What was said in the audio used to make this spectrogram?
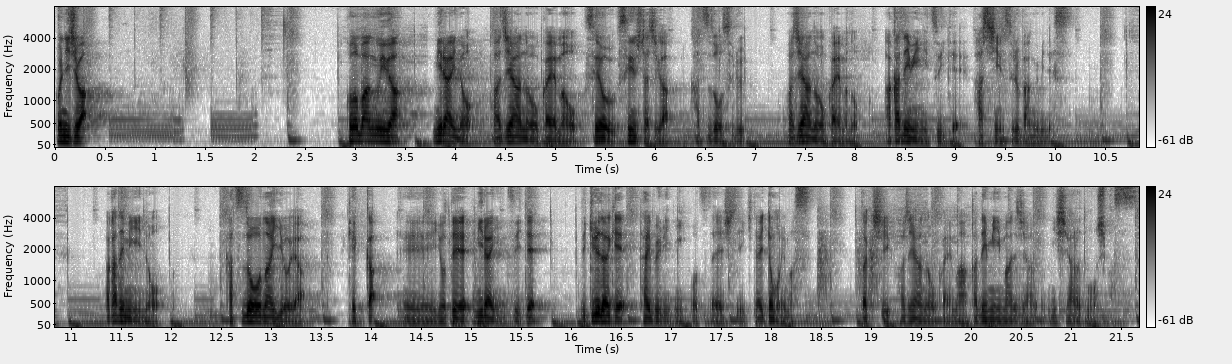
こんにちは。この番組は未来のファジアーノ岡山を背負う選手たちが活動するファジアーノ岡山のアカデミーについて発信する番組です。アカデミーの活動内容や結果、えー予定、未来についてできるだけタイムリーにお伝えしていきたいと思います。私、ファジアーノ岡山アカデミーマネージャーの西原と申します。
